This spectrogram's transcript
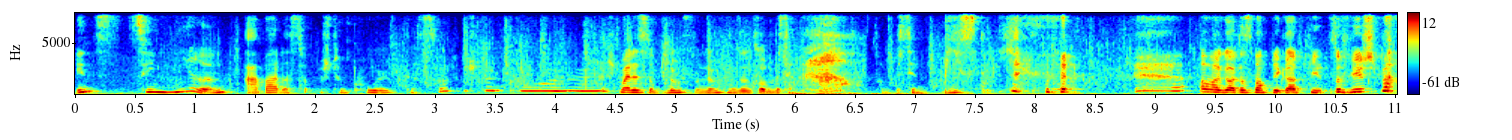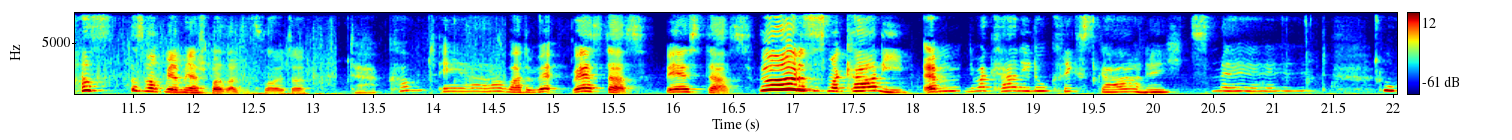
inszenieren, aber das wird bestimmt cool. Das wird bestimmt cool. Ich meine, es sind Nymphen. Nymphen sind so ein bisschen, so ein bisschen biestig. oh mein Gott, das macht mir gerade viel zu viel Spaß. Das macht mir mehr Spaß, als es sollte. Da kommt er. Warte, wer, wer ist das? Wer ist das? Oh, das ist Makani. Ähm, Makani, du kriegst gar nichts mit. Du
